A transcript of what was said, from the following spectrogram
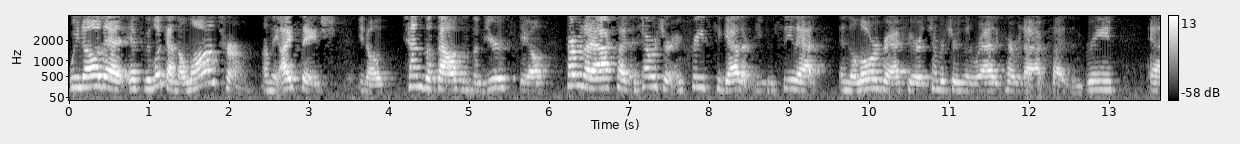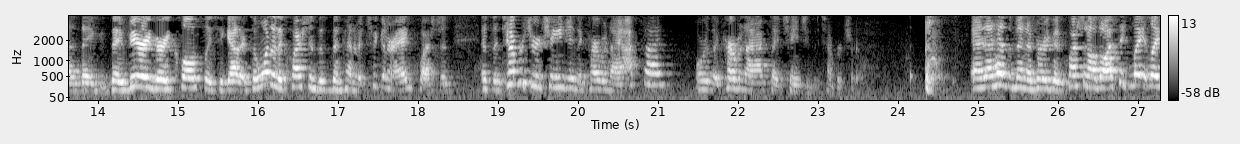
We know that if we look on the long term, on the ice age, you know, tens of thousands of years scale, carbon dioxide and temperature increase together. You can see that in the lower graph here, temperatures in red, carbon dioxide's in green, and they, they vary very closely together. So one of the questions has been kind of a chicken or egg question. Is the temperature changing the carbon dioxide, or is the carbon dioxide changing the temperature? and that hasn't been a very good question, although I think lately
